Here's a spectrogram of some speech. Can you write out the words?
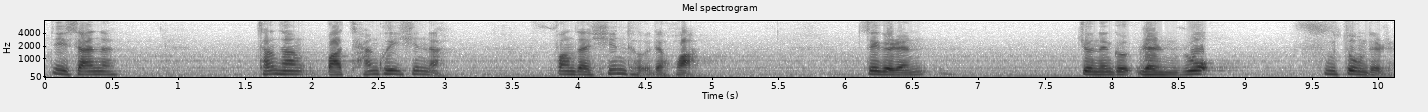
第三呢。常常把惭愧心呢、放在心头的话，这个人就能够忍弱负重的人。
